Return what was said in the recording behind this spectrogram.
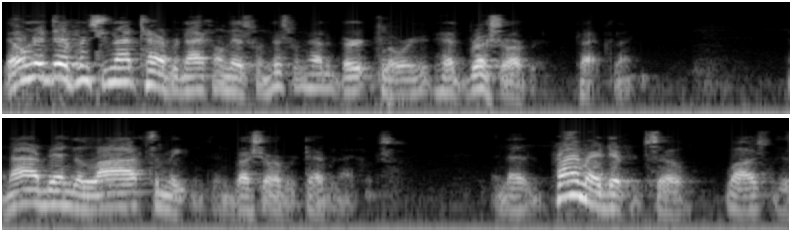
The only difference in that tabernacle on this one, this one had a dirt floor. It had brush arbor type thing. And I've been to lots of meetings in brush arbor tabernacles. And the primary difference, though, was the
